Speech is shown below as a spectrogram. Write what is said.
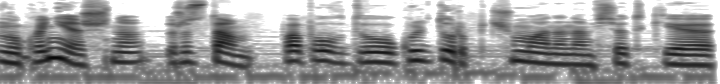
Ну, конечно. Рустам, по поводу культуры, почему она нам все-таки,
